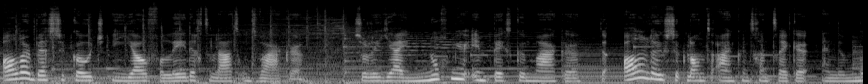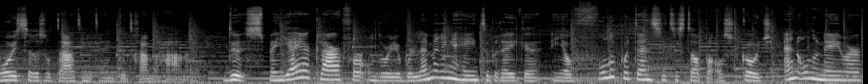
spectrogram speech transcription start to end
allerbeste coach in jou volledig te laten ontwaken. Zodat jij nog meer impact kunt maken, de allerleukste klanten aan kunt gaan trekken en de mooiste resultaten met hen kunt gaan behalen. Dus ben jij er klaar voor om door je belemmeringen heen te breken, in jouw volle potentie te stappen als coach en ondernemer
